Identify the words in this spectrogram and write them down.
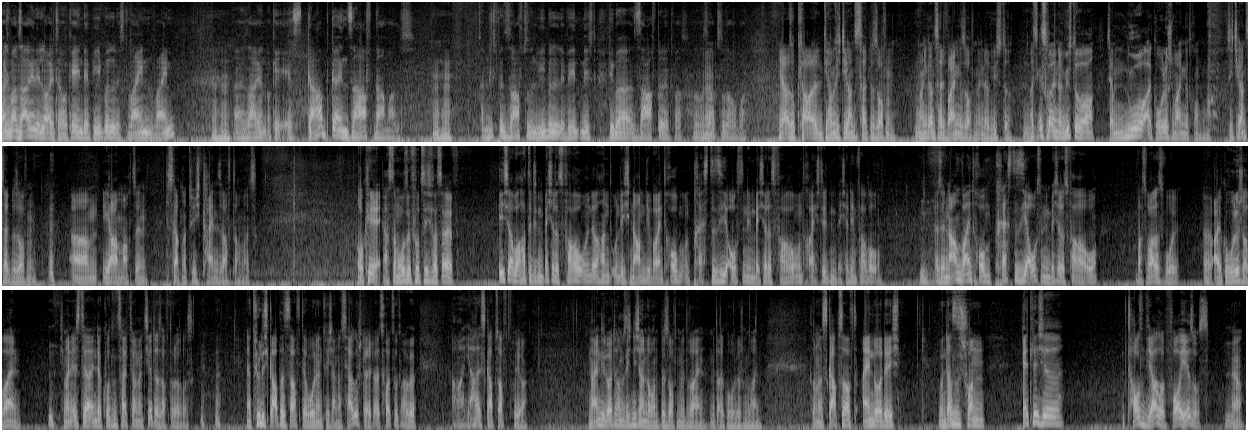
Manchmal sagen die Leute, okay, in der Bibel ist Wein Wein. Mhm. Äh, sagen, okay, es gab keinen Saft damals. Mhm. Es hat nichts mit Saft zu tun. Die Bibel erwähnt nicht über Saft oder etwas. Was Ja. sagst du darüber? Ja, also klar, die haben sich die ganze Zeit besoffen. Die haben die ganze Zeit Wein gesoffen in der Wüste. Als Israel in der Wüste war, sie haben nur alkoholischen Wein getrunken. Sich die ganze Zeit besoffen. ähm, ja, macht Sinn. Es gab natürlich keinen Saft damals. Okay, 1. Mose 40, Vers 11. Ich aber hatte den Becher des Pharao in der Hand und ich nahm die Weintrauben und presste sie aus in den Becher des Pharao und reichte den Becher dem Pharao. Also er nahm Weintrauben, presste sie aus in den Becher des Pharao. Was war das wohl? Äh, alkoholischer Wein. Ich meine, ist der in der kurzen Zeit fermentierter Saft oder was? Natürlich gab es Saft, der wurde natürlich anders hergestellt als heutzutage. Aber ja, es gab Saft früher. Nein, die Leute haben sich nicht andauernd besoffen mit Wein, mit alkoholischem Wein. Sondern es gab Saft, eindeutig. Und das ist schon etliche tausend Jahre vor Jesus. Ja.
